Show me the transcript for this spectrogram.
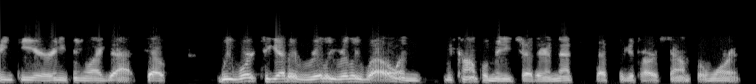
pinky or anything like that. So we work together really, really well and we complement each other and that's that's the guitar sound for Warrant.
